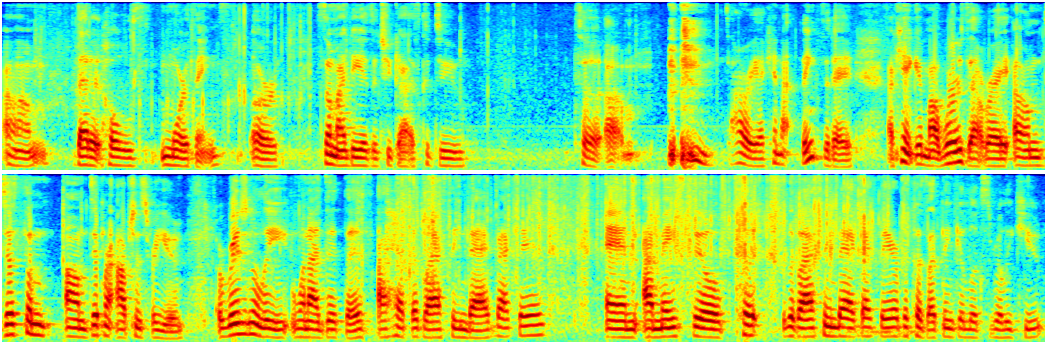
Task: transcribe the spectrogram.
um, that it holds more things or some ideas that you guys could do to um, sorry, I cannot think today. I can't get my words out right. Um, just some um, different options for you. Originally, when I did this, I had the glassine bag back there. And I may still put the glassine bag back there because I think it looks really cute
